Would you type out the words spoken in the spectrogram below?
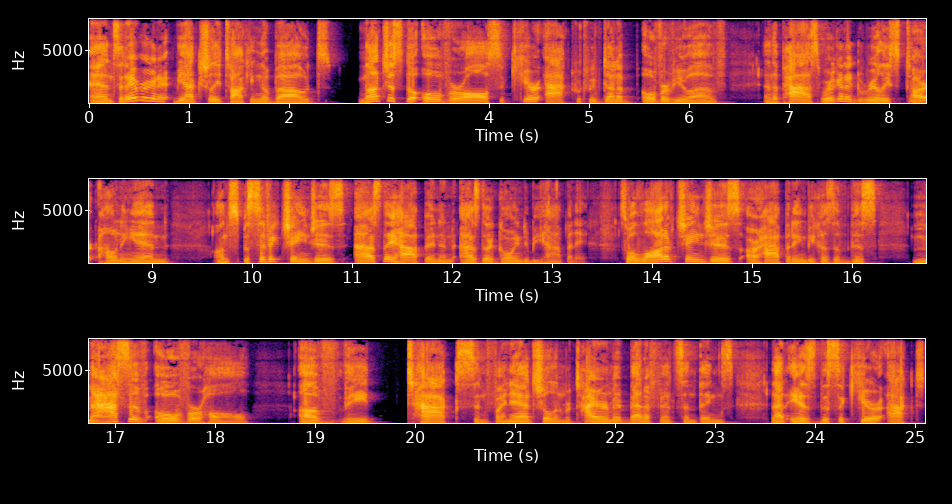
And today we're going to be actually talking about not just the overall Secure Act, which we've done an overview of in the past. We're going to really start honing in on specific changes as they happen and as they're going to be happening. So, a lot of changes are happening because of this massive overhaul of the tax and financial and retirement benefits and things that is the Secure Act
